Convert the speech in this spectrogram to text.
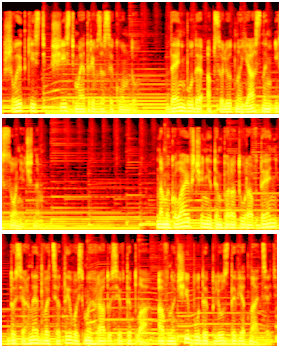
швидкість 6 метрів за секунду. День буде абсолютно ясним і сонячним. На Миколаївщині температура в день досягне 28 градусів тепла, а вночі буде плюс 19.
